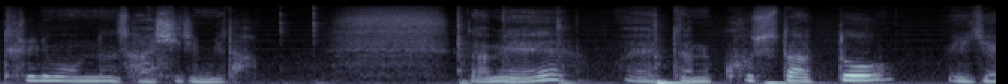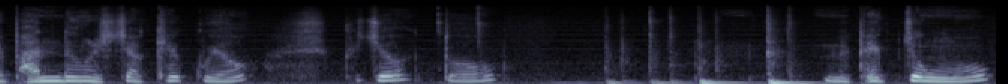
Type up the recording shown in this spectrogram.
틀림없는 사실입니다. 그 다음에 일단 코스닥도 이제 반등을 시작했고요. 그죠? 또 백종목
